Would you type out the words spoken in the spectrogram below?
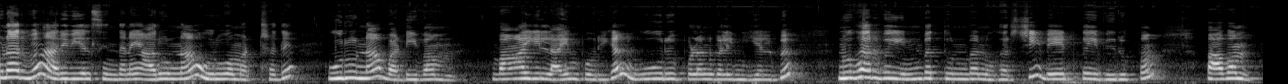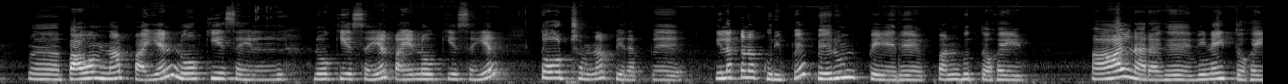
உணர்வு அறிவியல் சிந்தனை அருணா உருவமற்றது. உருணா வடிவம். வாயில் ஐம்பொறிகள் ஊறு புலன்களின் இயல்பு. நுகர்வு இன்பத் துன்ப நுகர்ச்சி வேட்கை விருப்பம். பவம் பவம்னா பயன் நோக்கிய செயல் நோக்கிய செயல் பயன் நோக்கிய செயல். தோற்றம்னா பிறப்பு. இலக்கண குறிப்பு பெரும் பேறு பண்புத்தொகை ஆள் நரகு வினைத்தொகை.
